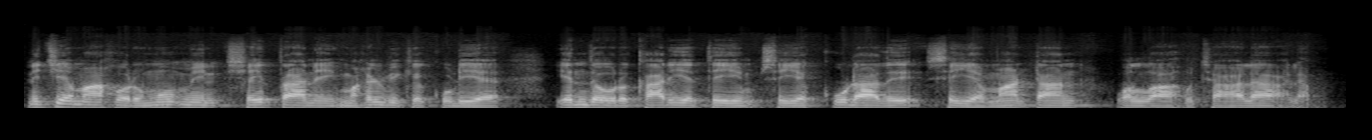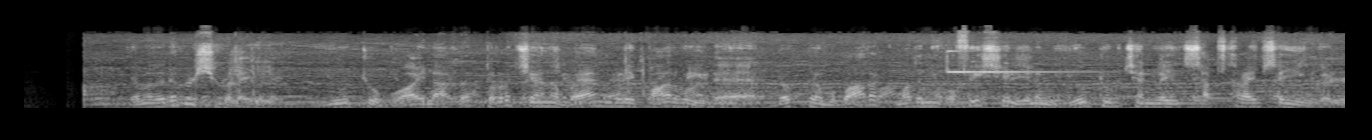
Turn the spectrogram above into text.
நிச்சயமாக ஒரு மூமின் ஷைத்தானை மகிழ்விக்கக்கூடிய எந்த ஒரு காரியத்தையும் செய்யக்கூடாது செய்ய மாட்டான். வல்லாஹு சாலா அலம். எமது நிகழ்ச்சிகளை யூடியூப் வாயிலாக தொடர்ச்சியான பயன்களை பார்வையிட டாக்டர் முபாரக் மதனி ஒஃபீஷியல் எனும் யூடியூப் சேனலை சப்ஸ்கிரைப் செய்யுங்கள்.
